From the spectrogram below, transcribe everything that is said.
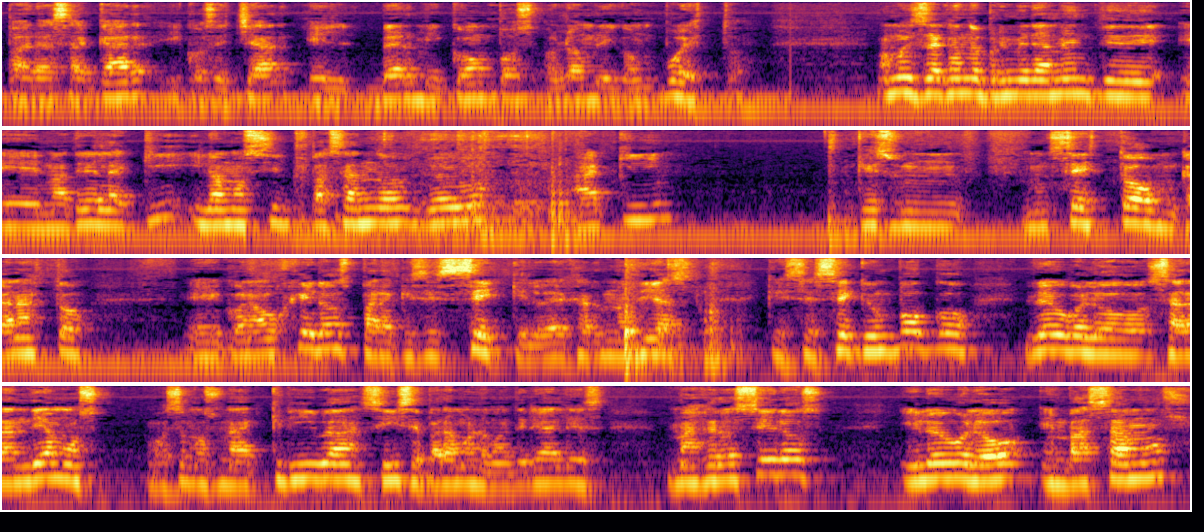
para sacar y cosechar el vermicompost o lombricompuesto. Vamos a ir sacando primeramente eh, el material aquí y lo vamos a ir pasando luego aquí, que es un, cesto, un canasto eh, con agujeros para que se seque. Lo voy a dejar unos días que se seque un poco. Luego lo zarandeamos o hacemos una criba, ¿sí? separamos los materiales más groseros y luego lo envasamos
